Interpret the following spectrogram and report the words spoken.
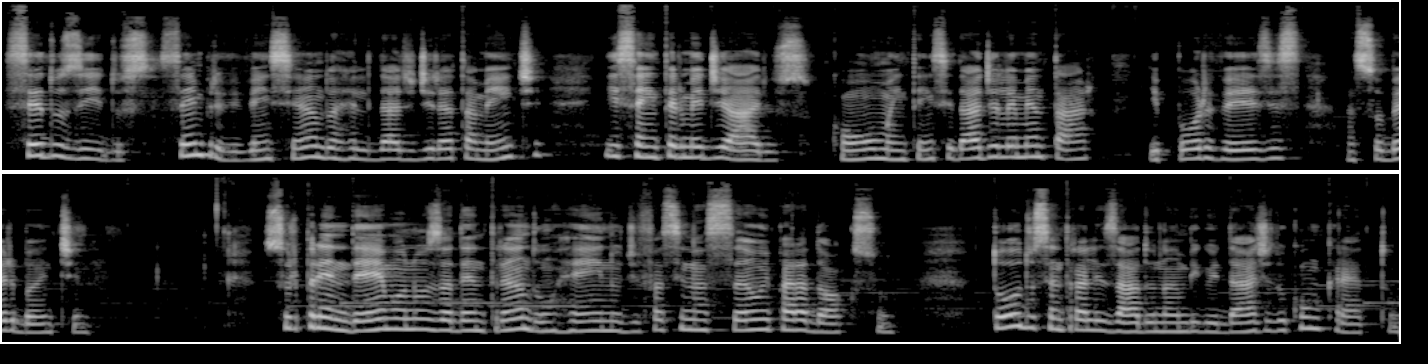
seduzidos, sempre vivenciando a realidade diretamente e sem intermediários, com uma intensidade elementar e, por vezes, assoberbante. Surpreendemo-nos adentrando um reino de fascinação e paradoxo todo centralizado na ambiguidade do concreto.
